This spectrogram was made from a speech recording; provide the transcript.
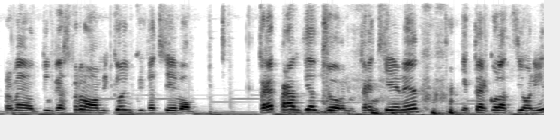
per me è un tour gastronomico in cui facevo tre pranzi al giorno, tre cene e tre colazioni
